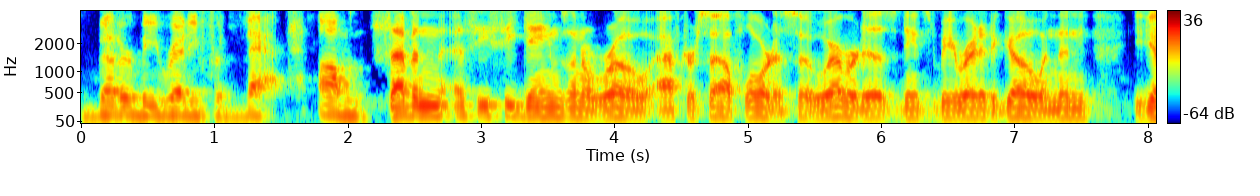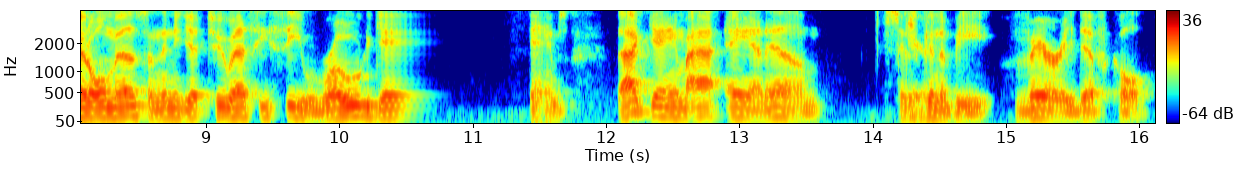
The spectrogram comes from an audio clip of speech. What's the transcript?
better be ready for that. Um, Seven SEC games in a row after South Florida. So whoever it is needs to be ready to go. And then you get Ole Miss, and then you get two SEC road games. That game at A and M is going to be very difficult.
